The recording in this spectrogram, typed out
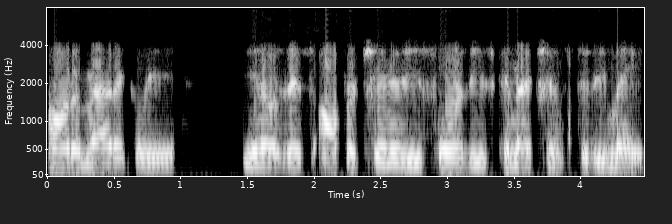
automatically, you know, this opportunity for these connections to be made.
